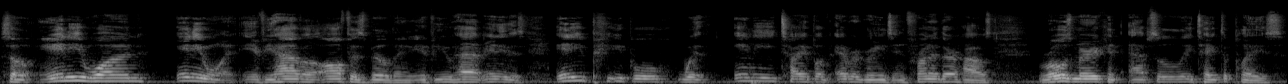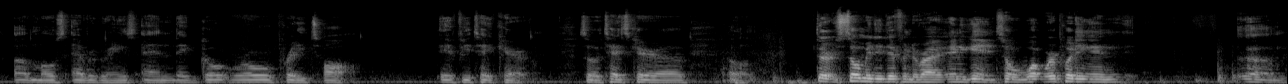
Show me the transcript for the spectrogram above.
So anyone, anyone, if you have an office building, if you have any of this, any people with any type of evergreens in front of their house, rosemary can absolutely take the place of most evergreens, and they go grow pretty tall if you take care of them. So it takes care of oh, there's so many different varieties. And again, so what we're putting in um,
